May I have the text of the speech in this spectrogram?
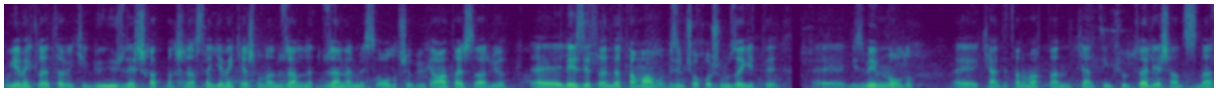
Bu yemekleri tabii ki gün yüzüne çıkartmak için aslında yemek yarışmalarının düzenle, düzenlenmesi oldukça büyük avantaj sağlıyor. E, lezzetlerin de tamamı bizim çok hoşumuza gitti. E, biz memnun olduk. E, kenti tanımaktan, kentin kültürel yaşantısına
